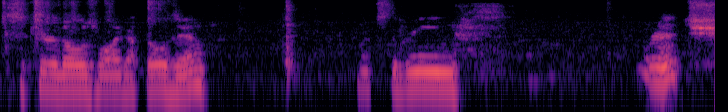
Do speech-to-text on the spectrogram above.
secure those while I got those in. That's the green wrench.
